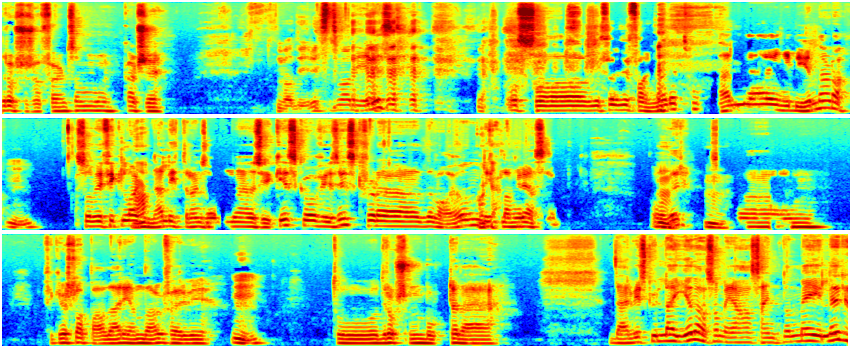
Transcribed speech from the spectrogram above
drosjesjåføren som kanskje Det var dyrest. var dyrest. Og så for vi fant vel et hotell Inni inne i byen der, da. Mm. Så vi fikk landa litt sånn eh, psykisk og fysisk, for det, det var jo en Ok. litt lang reise over. Mm. Og, um, fikk jo slappe av der en dag før vi Mm. tok drosjen bort til det der vi skulle leie, da, som jeg har sendt noen mailer.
